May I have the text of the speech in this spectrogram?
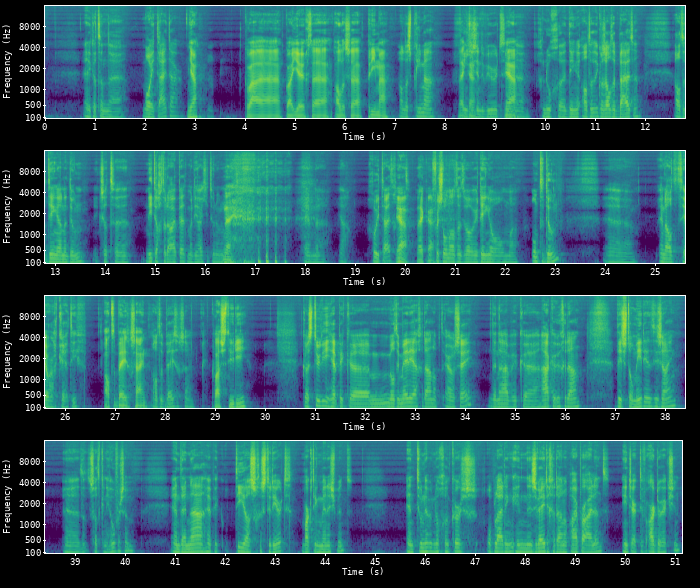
En ik had een mooie tijd daar. Ja. Qua, qua jeugd, uh, alles prima. Alles prima. Vriendjes in de buurt. Ja. En, genoeg dingen. Altijd, ik was altijd buiten. Altijd dingen aan het doen. Ik zat niet achter de iPad, maar die had je toen ook nog. Nee. en ja, goede tijd gehad. Ja, lekker. Ik verzon altijd wel weer dingen om, om te doen. en altijd heel erg creatief. Altijd bezig zijn. Altijd bezig zijn. Qua studie? Qua studie heb ik uh, multimedia gedaan op het ROC. Daarna heb ik uh, HKU gedaan, Digital Media Design. Uh, dat zat ik in Hilversum. En daarna heb ik op TIAS gestudeerd, Marketing Management. En toen heb ik nog een cursusopleiding in Zweden gedaan op Hyper Island, Interactive Art Direction.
